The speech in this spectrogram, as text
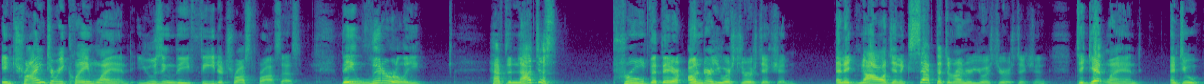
In trying to reclaim land using the fee to trust process, they literally have to not just prove that they are under U.S. jurisdiction and acknowledge and accept that they're under U.S. jurisdiction to get land and to,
